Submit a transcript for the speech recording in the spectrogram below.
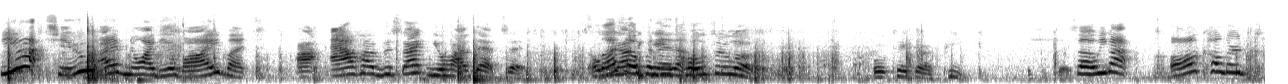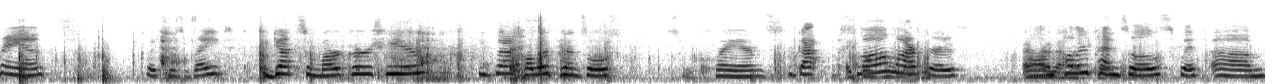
You got two. I have no idea why, but I, I'll have this set. You'll have that set. So Open let's open it up. Closer look. We'll take a peek. I should say. so we got all colored crayons, which is right. We got some markers here. We've got Color pencils. Some crayons. we got small markers, um, have that colored much crayons. pencils with um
